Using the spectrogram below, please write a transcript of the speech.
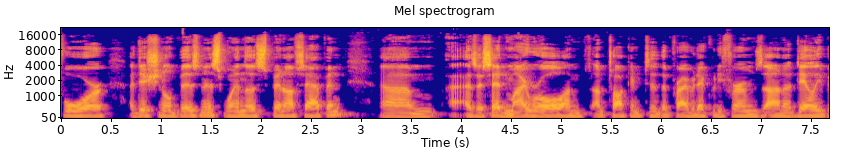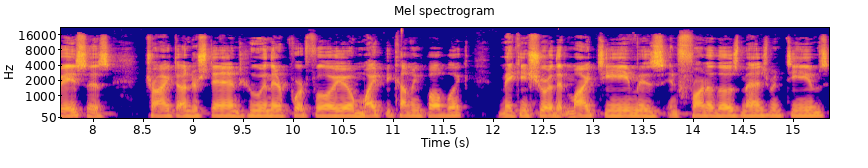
for additional business when those spinoffs happen. Um, as I said, my role, I'm I'm talking to the private equity firms on a daily basis, trying to understand who in their portfolio might be coming public, making sure that my team is in front of those management teams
